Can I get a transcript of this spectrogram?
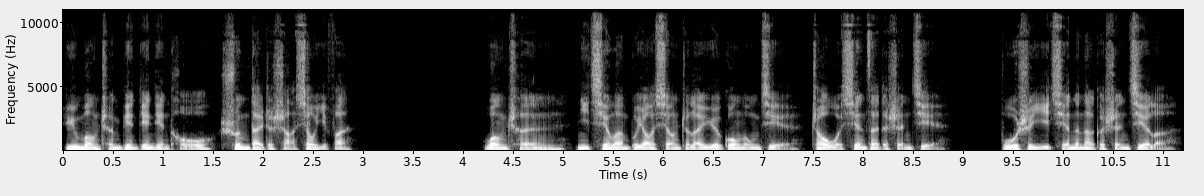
云望尘便点点头，顺带着傻笑一番。望尘，你千万不要想着来月光龙界找我现在的神界。”不是以前的那个神界了。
